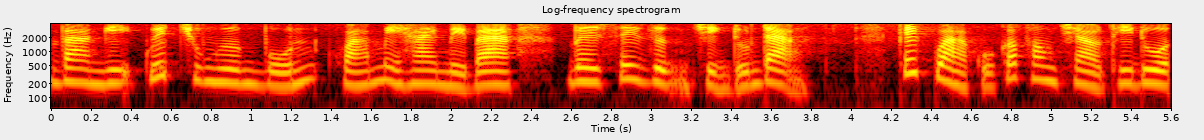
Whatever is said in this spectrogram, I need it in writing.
và nghị quyết Trung ương 4 khóa 12-13 về xây dựng chỉnh đốn đảng. Kết quả của các phong trào thi đua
